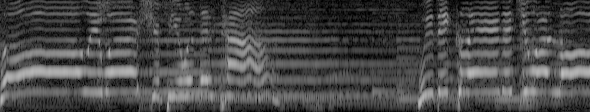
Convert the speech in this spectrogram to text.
Oh, we worship you in this house. We declare that you are Lord.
